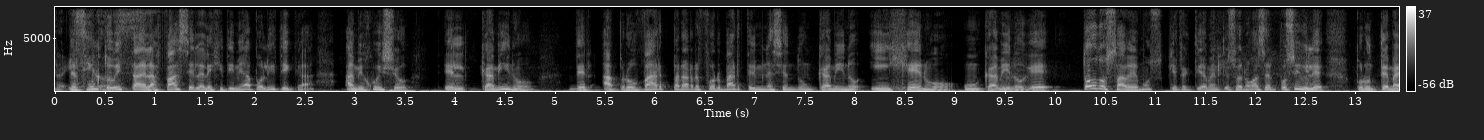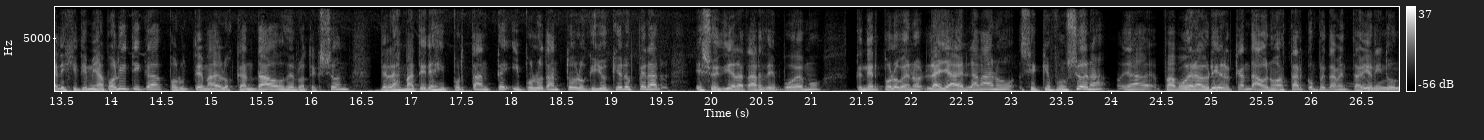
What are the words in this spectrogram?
No, y desde el punto de vista de la fase de la legitimidad política, a mi juicio, el camino del aprobar para reformar termina siendo un camino ingenuo, un camino que todos sabemos que efectivamente eso no va a ser posible por un tema de legitimidad política, por un tema de los candados de protección de las materias importantes y por lo tanto lo que yo quiero esperar es hoy día a la tarde podemos tener por lo menos la llave en la mano, si es que funciona, ya, para poder abrir el candado. No va a estar completamente abierto,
